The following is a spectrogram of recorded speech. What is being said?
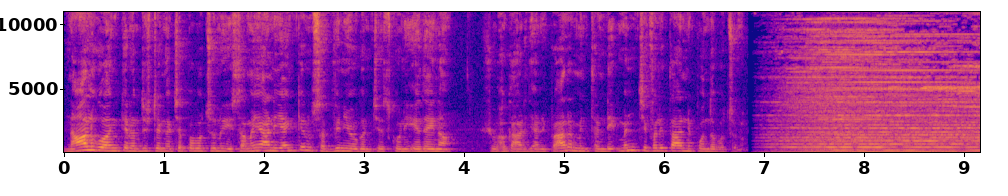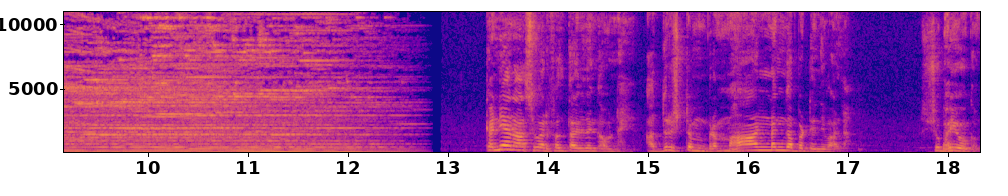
నాలుగు అంకెను అదృష్టంగా చెప్పవచ్చును. ఈ సమయాన్ని అంకెను సద్వినియోగం చేసుకొని ఏదైనా శుభకార్యాన్ని ప్రారంభించండి. మంచి ఫలితాన్ని పొందవచ్చును. కన్యా రాశి వారి ఫలితాలు విధంగా ఉన్నాయి. అదృష్టం బ్రహ్మాండంగా పట్టింది వాళ్ళ. శుభయోగం.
